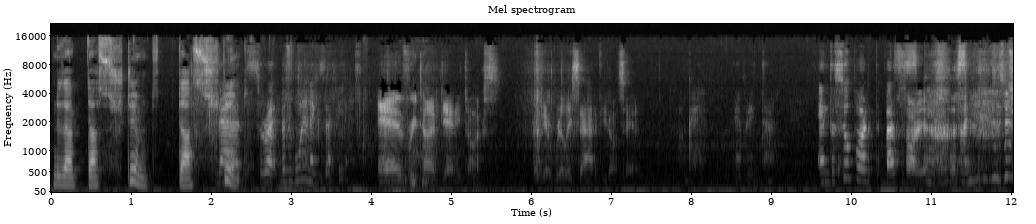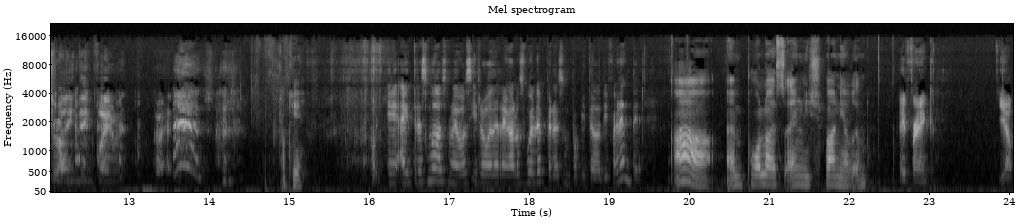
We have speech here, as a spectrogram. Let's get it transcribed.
Und der sagt, das stimmt. Das stimmt. That's right. But when exactly? Every time Danny talks, I get really sad if you don't say it. Okay, every time. And to support Bass Sorry, destroying the environment. Go ahead. Okay. eh, hay tres modos nuevos y robo de regalos vuelve, pero es un poquito diferente. Ah, ähm, Paula ist eigentlich Spanierin. Hey, Frank. Yep.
